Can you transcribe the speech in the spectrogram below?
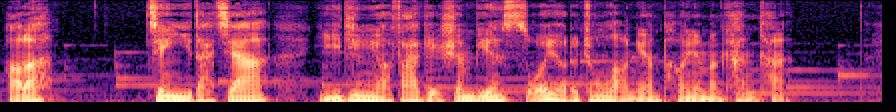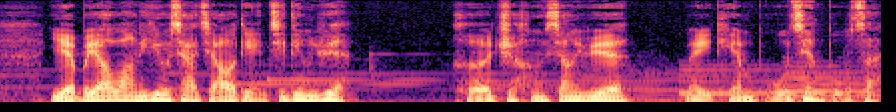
好了，建议大家一定要发给身边所有的中老年朋友们看看，也不要忘了右下角点击订阅，和志恒相约，每天不见不散。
